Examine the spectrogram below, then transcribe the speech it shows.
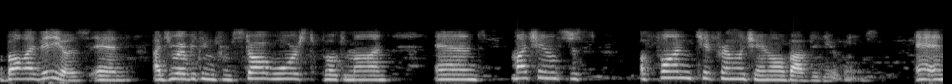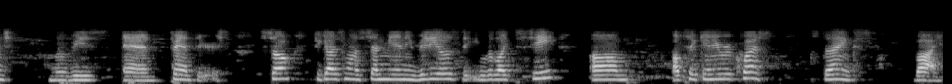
about my videos and I do everything from Star Wars to Pokemon and my channel is just a fun kid-friendly channel about video games and movies and fan theories. So if you guys want to send me any videos that you would like to see, um, I'll take any requests. Thanks. Bye.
